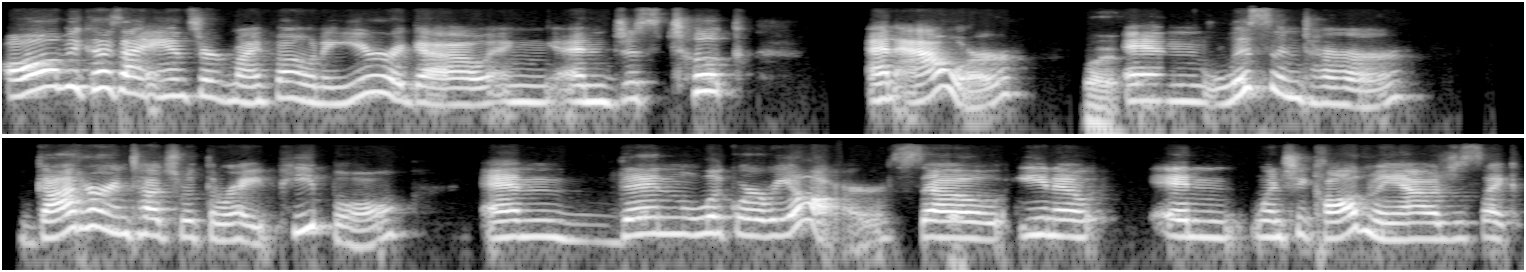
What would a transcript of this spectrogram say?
all because I answered my phone a year ago and and just took an hour right. and listened to her, got her in touch with the right people, and then look where we are. So, you know, and when she called me, I was just like,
